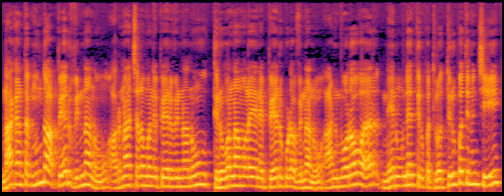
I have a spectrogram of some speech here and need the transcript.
నాకు అంతకుముందు ఆ పేరు విన్నాను. అరుణాచలం అనే పేరు విన్నాను. తిరువన్నామలై అనే పేరు కూడా విన్నాను. అండ్ మోర్ ఓవర్ నేను ఉండే తిరుపతిలో తిరుపతి నుంచి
